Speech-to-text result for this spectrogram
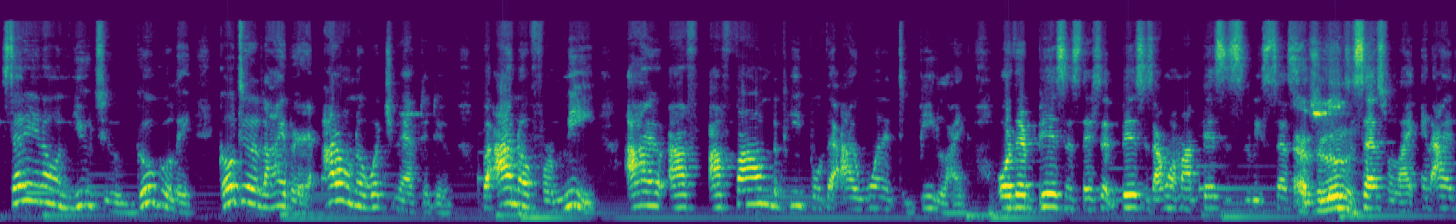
Studying on YouTube. Google it. Go to the library. I don't know what you have to do, but I know for me, I I, I found the people that I wanted to be like, or their business. They said business. I want my business to be successful. Absolutely. Successful, like, and I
